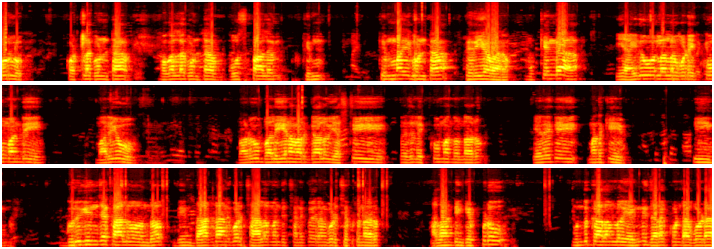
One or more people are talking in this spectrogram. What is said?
ఊర్లు కొట్లగుంట మొగళ్ళగుంట భూస్పాలెం తిమ్ తిమ్మయ్యగుంట పెరియవరం. ముఖ్యంగా ఈ ఐదు ఊర్లలో కూడా ఎక్కువ మంది మరియు బడుగు బలహీన వర్గాలు ఎస్టీ ప్రజలు ఎక్కువ మంది ఉన్నారు. ఏదైతే మనకి ఈ గురిగింజ కాలువ ఉందో దీన్ని దాటడానికి కూడా చాలా మంది చనిపోయారని కూడా చెప్తున్నారు. అలాంటి ఇంకెప్పుడు ముందు కాలంలో ఎన్ని జరగకుండా కూడా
